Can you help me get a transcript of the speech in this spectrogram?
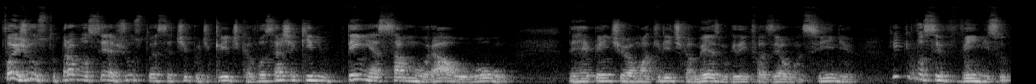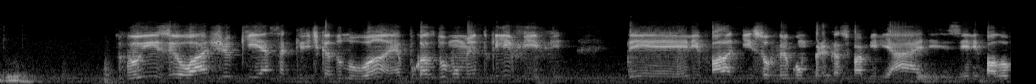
Foi justo? Para você é justo esse tipo de crítica? Você acha que ele tem essa moral ou de repente é uma crítica mesmo que tem que fazer ao Mancini? O que, que você vê nisso tudo? Luiz, eu acho que essa crítica do Luan é por causa do momento que ele vive. Ele fala que sofreu com percas familiares, ele falou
